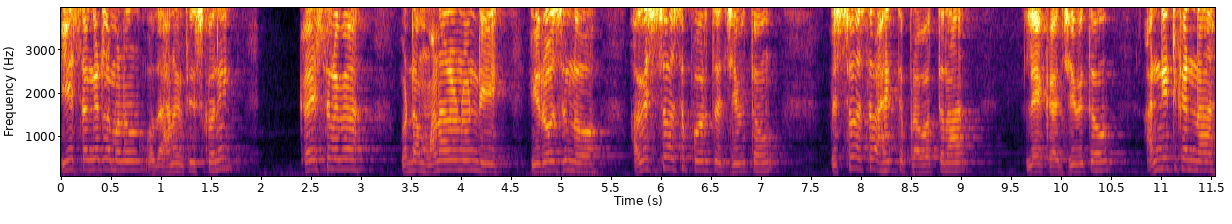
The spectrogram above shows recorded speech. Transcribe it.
ఈ సంఘటన మనం ఉదాహరణకు తీసుకొని క్రైస్తవులుగా ఉన్న మనల నుండి ఈ రోజుల్లో అవిశ్వాసపూరిత జీవితం విశ్వాసరాహిత్య ప్రవర్తన లేక జీవితం అన్నిటికన్నా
